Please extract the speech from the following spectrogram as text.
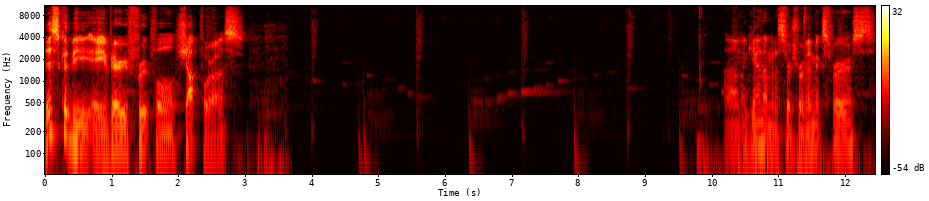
This could be a very fruitful shop for us. Um, again, I'm going to search for mimics first.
